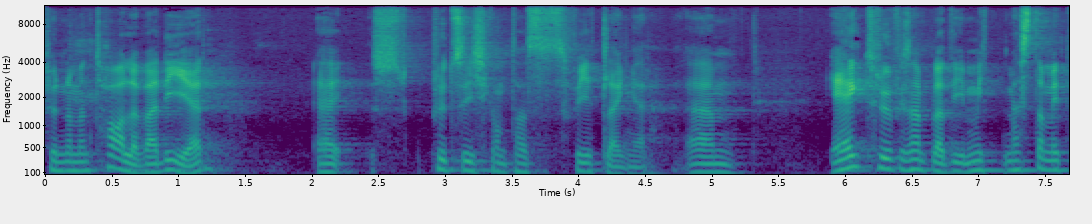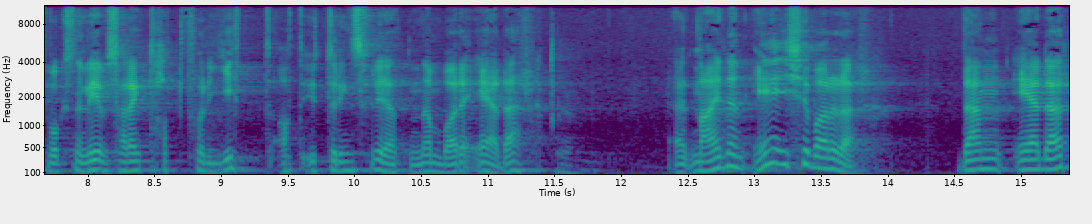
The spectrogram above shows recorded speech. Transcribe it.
fundamentale verdier, eh, plutselig ikke kan tas for gitt lenger. Eh, jeg tror for at I mitt, mest av mitt voksne liv så har jeg tatt for gitt at ytringsfriheten den bare er der. Eh, nei, den er ikke bare der. Den er der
